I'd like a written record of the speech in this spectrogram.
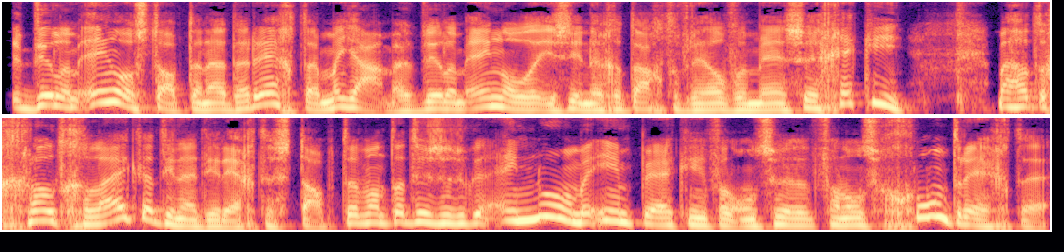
Willem Engel stapte naar de rechter. Maar ja, maar Willem Engel is in de gedachten van heel veel mensen gekkie. Maar hij had groot gelijk dat hij naar die rechter stapte. Want dat is natuurlijk een enorme inperking van onze, van onze grondrechten.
